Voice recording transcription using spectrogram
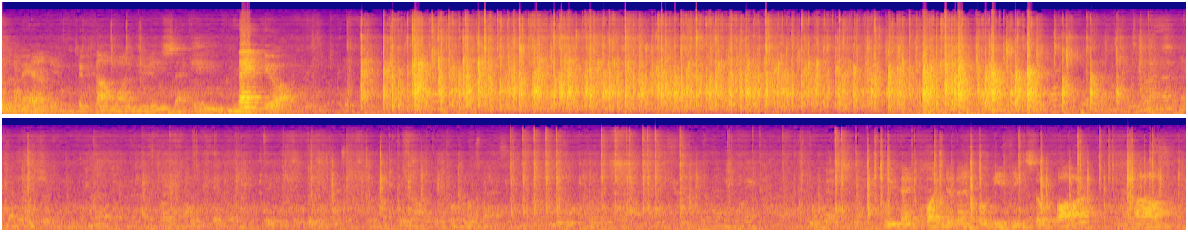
and the mayor to come on June 2nd. Thank you all. We've had quite an eventful evening so far. Um,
